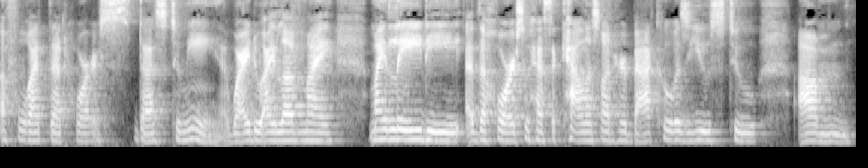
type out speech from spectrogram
of what that horse does to me. Why do I love my, my lady, the horse who has a callus on her back, who was used to, um,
